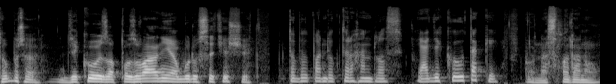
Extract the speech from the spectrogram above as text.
Dobře, děkuji za pozvání a budu se těšit. To byl pan doktor Handlos. Já děkuji taky. Nasledanou.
